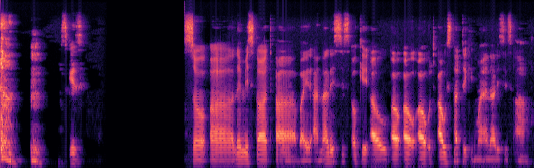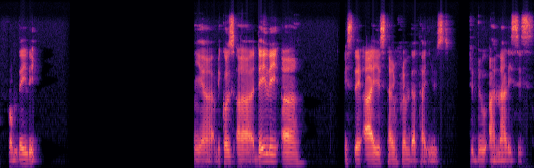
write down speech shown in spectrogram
Excuse. So uh, let me start uh, by analysis. Okay, I'll, I'll, I'll, I'll, I'll start taking my analysis uh, from daily. Yeah, because uh, daily uh, is the highest time frame that I used to do analysis.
